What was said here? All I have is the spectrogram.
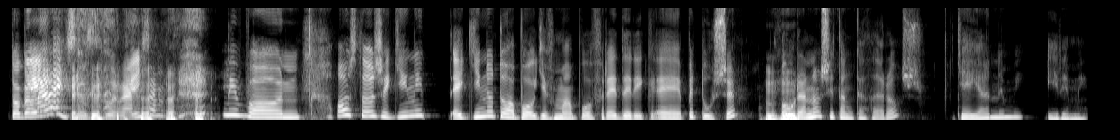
Το κολαράκι σας που εργαλήσαμε. λοιπόν, ωστόσο, εκείνη, εκείνο το απόγευμα που ο Φρέντερικ ε, πετούσε, ο ουρανός ήταν καθαρός και οι άνεμοι ήρεμοι.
